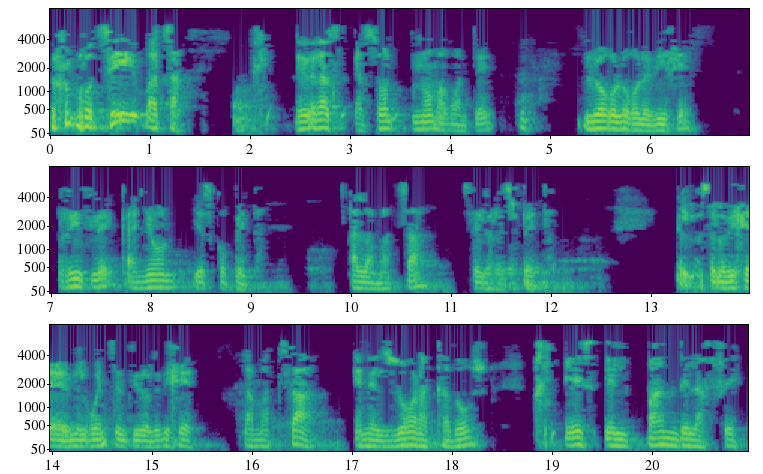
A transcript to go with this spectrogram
sí, matzá. De veras, Gastón, no me aguanté. Luego, luego le dije, rifle, cañón y escopeta. A la matzá se le respeta. Se lo dije en el buen sentido, le dije, la matzá en el Zohar es el pan de la fe.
